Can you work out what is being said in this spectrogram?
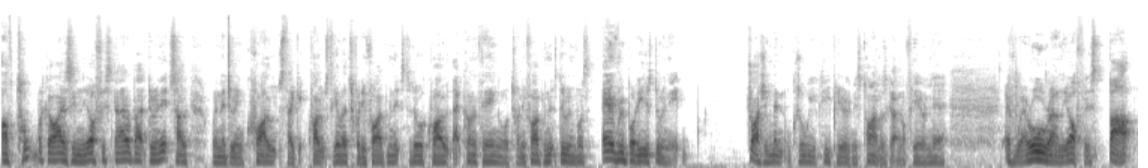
I've talked to guys in the office now about doing it. So when they're doing quotes, they get quotes together, 25 minutes to do a quote, that kind of thing, or 25 minutes doing invoice. Everybody is doing it. Drives you mental because all you keep hearing is timers going off here and there, everywhere, all around the office. But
